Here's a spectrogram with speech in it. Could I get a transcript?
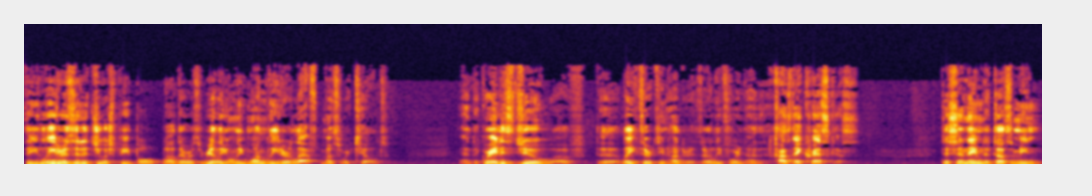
the leaders of the Jewish people, well, there was really only one leader left. Most were killed. And the greatest Jew of the late 1300s, early 1400s, Chasdai Crescas. This is a name that doesn't mean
